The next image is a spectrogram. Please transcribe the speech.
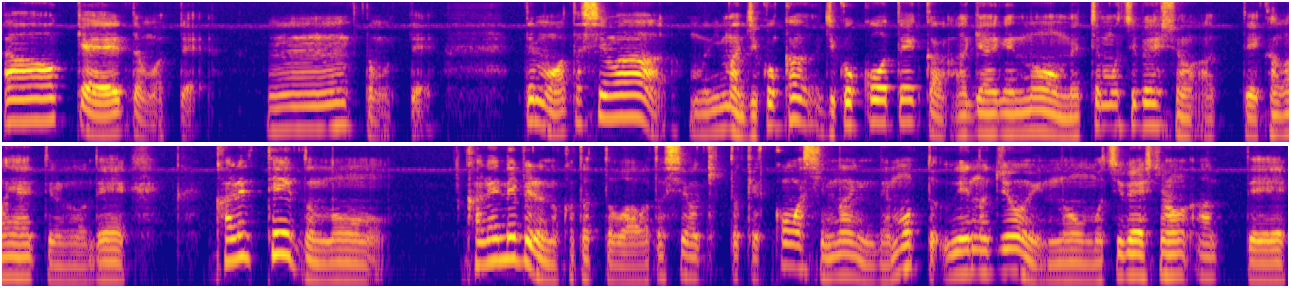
あー、オッケーって思って、うーん、と思って。でも私は、もう今自己か、自己肯定感上げ上げのめっちゃモチベーションあって輝いてるので、彼程度の彼レベルの方とは私はきっと結婚はしないんで、もっと上の上位のモチベーションあって、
